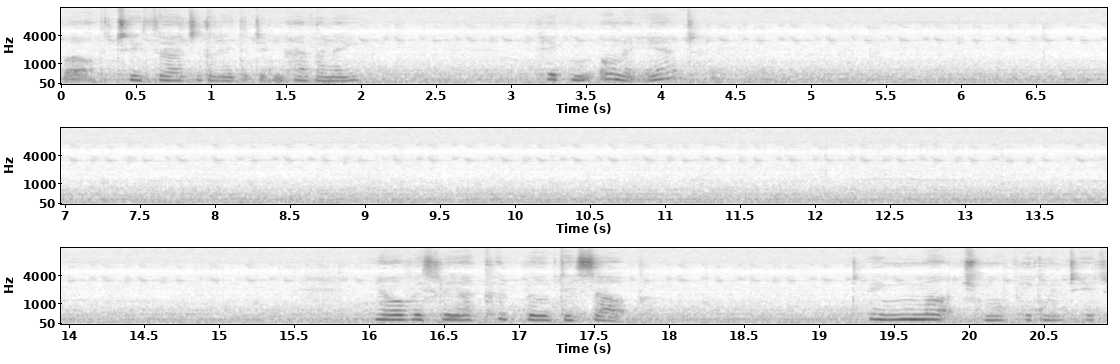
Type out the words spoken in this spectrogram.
Well, the two thirds of the lid that didn't have any pigment on it yet. Now, obviously, I could build this up to be much more pigmented,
